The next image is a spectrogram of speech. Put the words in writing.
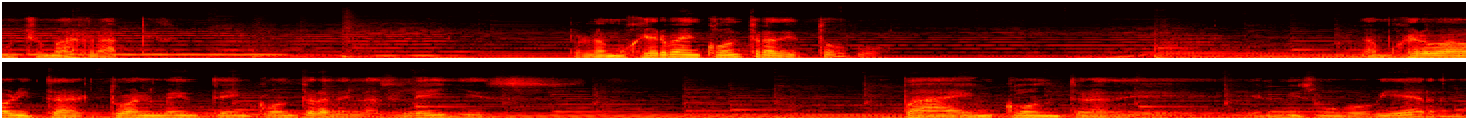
mucho más rápido. Pero la mujer va en contra de todo. La mujer va ahorita actualmente en contra de las leyes, va en contra del mismo gobierno,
